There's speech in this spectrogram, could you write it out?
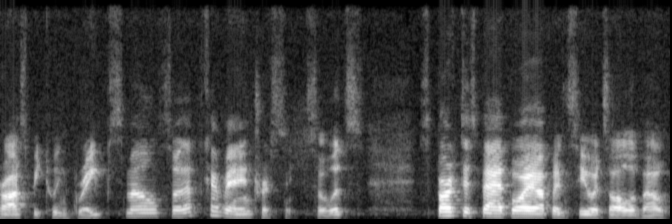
cross between grape smell, so that's kind of interesting. So let's spark this bad boy up and see what it's all about.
